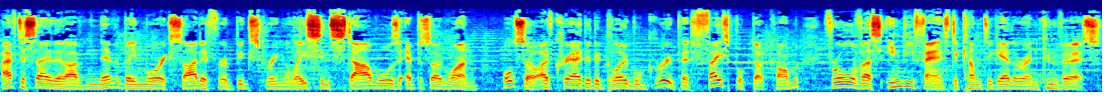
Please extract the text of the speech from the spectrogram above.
I have to say that I've never been more excited for a big screen release since Star Wars Episode 1. Also, I've created a global group at facebook.com for all of us Indy fans to come together and converse.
